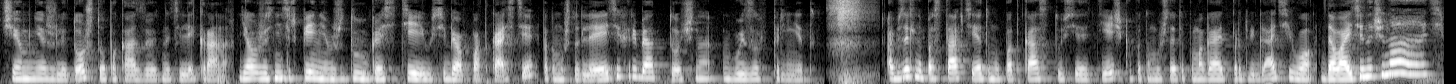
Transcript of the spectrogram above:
чем нежели то, что показывают на телеэкранах. Я уже с нетерпением жду гостей у себя в подкасте, потому что для этих ребят точно вызов принят. Обязательно поставьте этому подкасту сердечко, потому что это помогает продвигать его. Давайте начинать!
